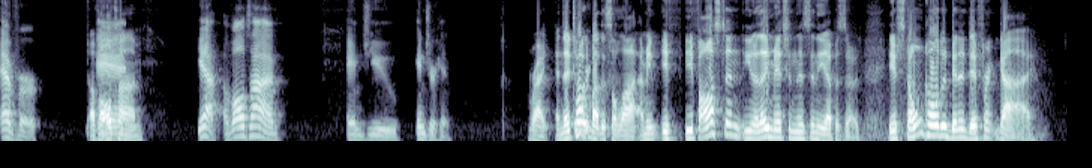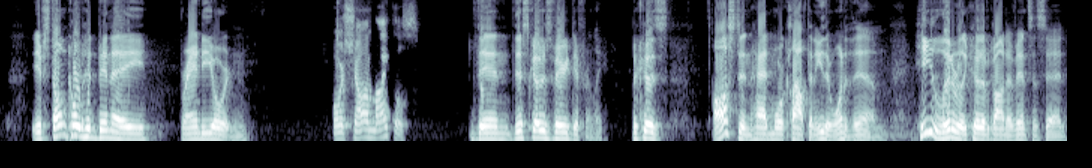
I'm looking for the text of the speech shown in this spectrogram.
ever, Of all And- time, yeah, of all time, and you injure him. right? And they talk about this a lot. I mean, if if Austin, you know, they mentioned this in the episode. If Stone Cold had been a different guy, if Stone Cold had been a Randy Orton, Or Shawn Michaels. then this goes very differently because Austin had more clout than either one of them. He literally could have gone to Vince and said,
